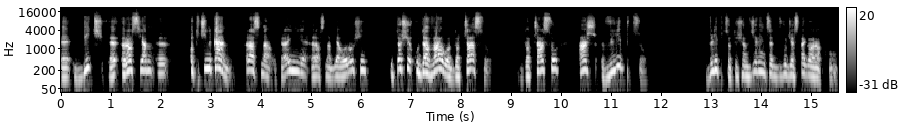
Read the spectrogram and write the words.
e, bić e, Rosjan e, odcinkami, raz na Ukrainie, raz na Białorusi, i to się udawało do czasu, do czasu, aż w lipcu, w lipcu 1920 roku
